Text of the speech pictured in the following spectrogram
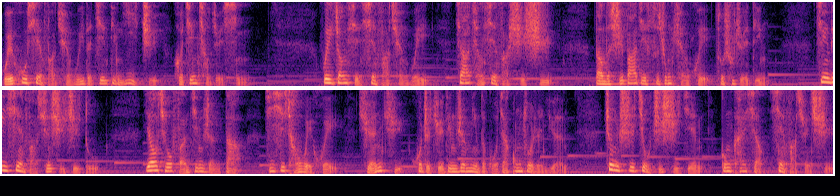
维护宪法权威的坚定意志和坚强决心。为彰显宪法权威，加强宪法实施。党的十八届四中全会作出决定，建立宪法宣誓制度，要求凡经人大及其常委会选举或者决定任命的国家工作人员，正式就职时间公开向宪法宣誓。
